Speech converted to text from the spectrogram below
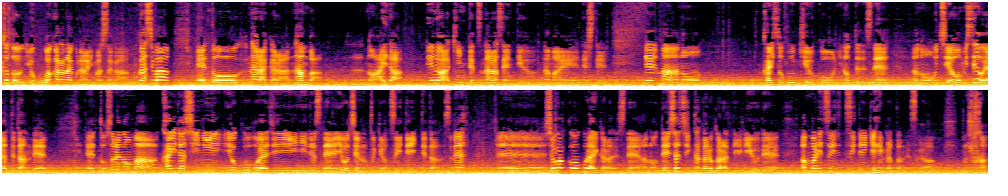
ちょっとよくわからなくなりましたが、昔は、えっ、と、奈良から難波の間っていうのが近鉄奈良線っていう名前でして、で、まあ、あの、快速急行に乗ってですね、あの、うちはお店をやってたんで、えっと、それのまあ、買い出しによく親父にですね、幼稚園の時はついて行ってたんですね。えー小学校ぐらいからですね、あの、電車賃かかるからっていう理由で、あんまりついていけへんかったんですが、ま、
